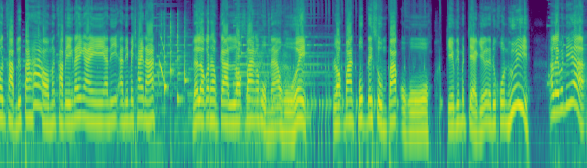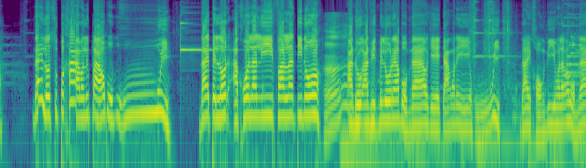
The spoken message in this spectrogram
คนขับหรือเปล่า มันขับเองได้ไง อันนี้ อันนี้ไม่ใช่นะ แล้วเราก็ทำการล็อกบ้านครับผมนะ โอ้โห เฮ้ย ล็อกบ้านปุ๊บได้สุ่มปั๊บ โอ้โห เกมนี้มันแจกเยอะนะทุกคน เฮ้ย อะไรวะเนี่ย ได้รถซุปเปอร์คาร์มาหรือเปล่าครับผม โอ้โหยได้เป็นรถอะโคลาลีฟาลาติโน อ่านถูกอ่านผิดไม่รู้นะครับผมนะ โอเคจังวันนี้โอ้โหยได้ของดีมาแล้วครับผมนะ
